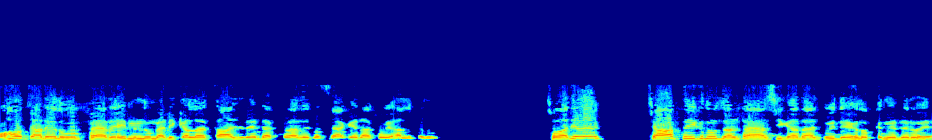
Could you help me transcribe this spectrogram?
ਬਹੁਤ ਜ਼ਿਆਦਾ ਰੋਗ ਫੈਲ ਰਹੇ ਮੈਨੂੰ ਮੈਡੀਕਲ ਕਾਲਜ ਦੇ ਡਾਕਟਰਾਂ ਨੇ ਦੱਸਿਆ ਕਿ ਇਹਦਾ ਕੋਈ ਹੱਲ ਕਰੋ। ਸੋ ਅਜੇ 4 ਤਰੀਕ ਨੂੰ ਰਿਜ਼ਲਟ ਆਇਆ ਸੀਗਾ ਤਾਂ ਅੱਜ ਤੁਸੀਂ ਦੇਖ ਲਓ ਕਿੰਨੇ ਦਿਨ ਹੋਏ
